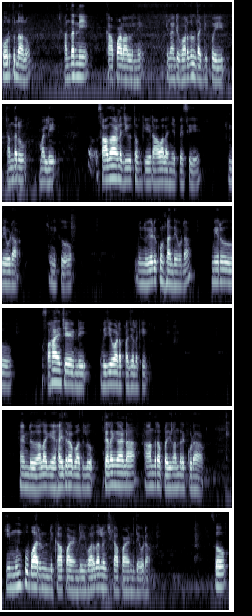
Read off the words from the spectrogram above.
కోరుతున్నాను. అందరినీ కాపాడాలని ఇలాంటి వరదలు తగ్గిపోయి అందరూ మళ్ళీ సాధారణ జీవితంకి రావాలని చెప్పేసి దేవుడా నీకు నిన్ను వేడుకుంటున్నాను దేవుడా. మీరు సహాయం చేయండి విజయవాడ ప్రజలకి. అండ్ అలాగే హైదరాబాద్లో తెలంగాణ ఆంధ్ర ప్రజలందరికీ కూడా ఈ ముంపు బారి నుండి కాపాడండి ఈ వరదల నుంచి కాపాడండి దేవుడా. సో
